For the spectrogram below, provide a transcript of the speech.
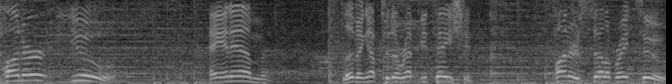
Punter U. A&M living up to their reputation. Punters celebrate too.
